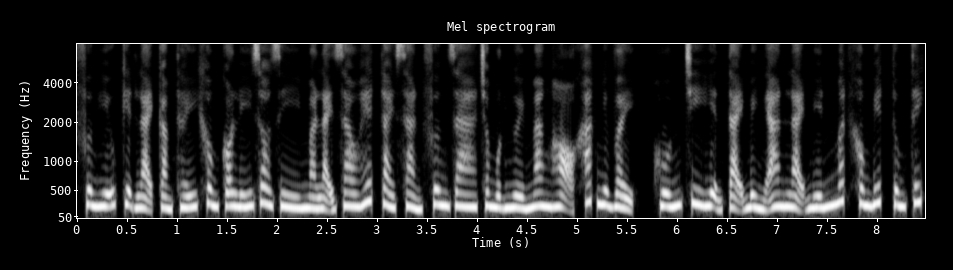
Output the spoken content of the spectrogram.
Phương Hữu Kiệt lại cảm thấy không có lý do gì mà lại giao hết tài sản Phương ra cho một người mang họ khác như vậy, huống chi hiện tại Bình An lại biến mất không biết tung tích.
